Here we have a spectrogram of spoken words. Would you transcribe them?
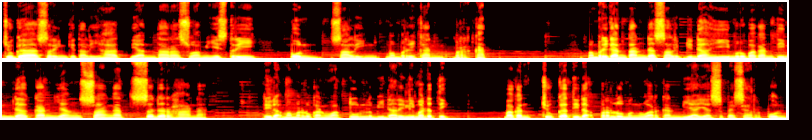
Juga sering kita lihat di antara suami istri pun saling memberikan berkat. Memberikan tanda salib di dahi merupakan tindakan yang sangat sederhana. Tidak memerlukan waktu lebih dari lima detik bahkan juga tidak perlu mengeluarkan biaya sepeser pun.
